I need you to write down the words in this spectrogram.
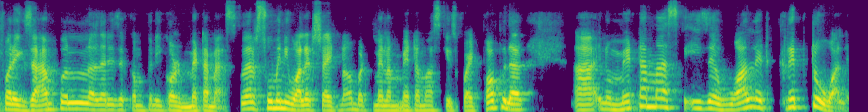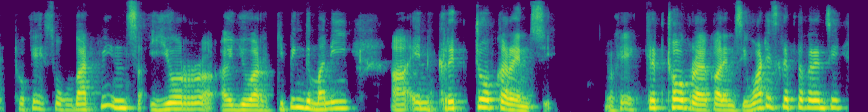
for example uh, there is a company called metamask. There are so many wallets right now but metamask is quite popular. Uh, you know metamask is a wallet crypto wallet okay? So that means you're uh, you are keeping the money uh, in cryptocurrency okay? Cryptocurrency. What is cryptocurrency?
